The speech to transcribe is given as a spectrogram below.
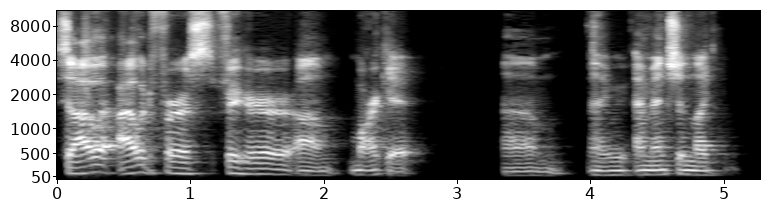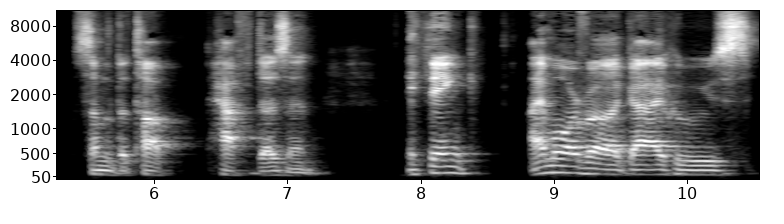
So i would i would first figure um, market um, I, I mentioned like some of the top half dozen i think i'm more of a guy who's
